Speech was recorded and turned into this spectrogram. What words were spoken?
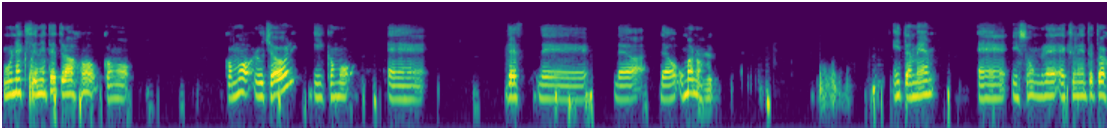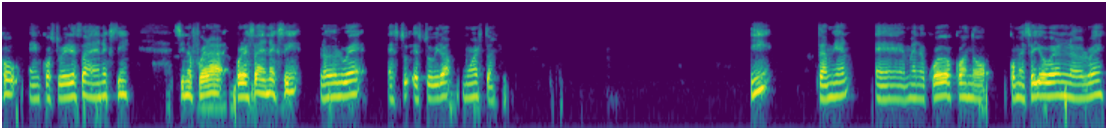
un excelente trabajo como, como luchador y como eh, de, humano. Y también eh, hizo un excelente trabajo en construir esa NXT. Si no fuera por esa NXT, la WWE estuviera muerta. Y también eh, me recuerdo cuando comencé a ver en la WWE,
